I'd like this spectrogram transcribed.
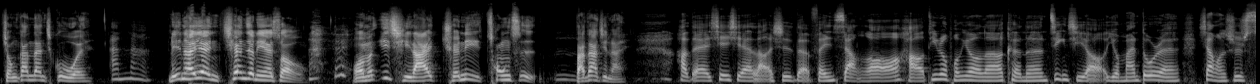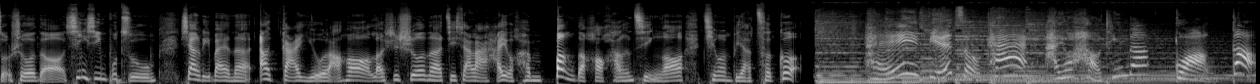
上简单一句话。安娜，林海燕牵着你的手，我们一起来全力冲刺，打大进来。好的，谢谢老师的分享哦。好，听众朋友呢，可能近期哦有蛮多人像老师所说的哦，信心不足。下个礼拜呢要加油了哈。老师说呢，接下来还有很棒的好行情哦，千万不要错过。嘿，别走开，还有好听的广告。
